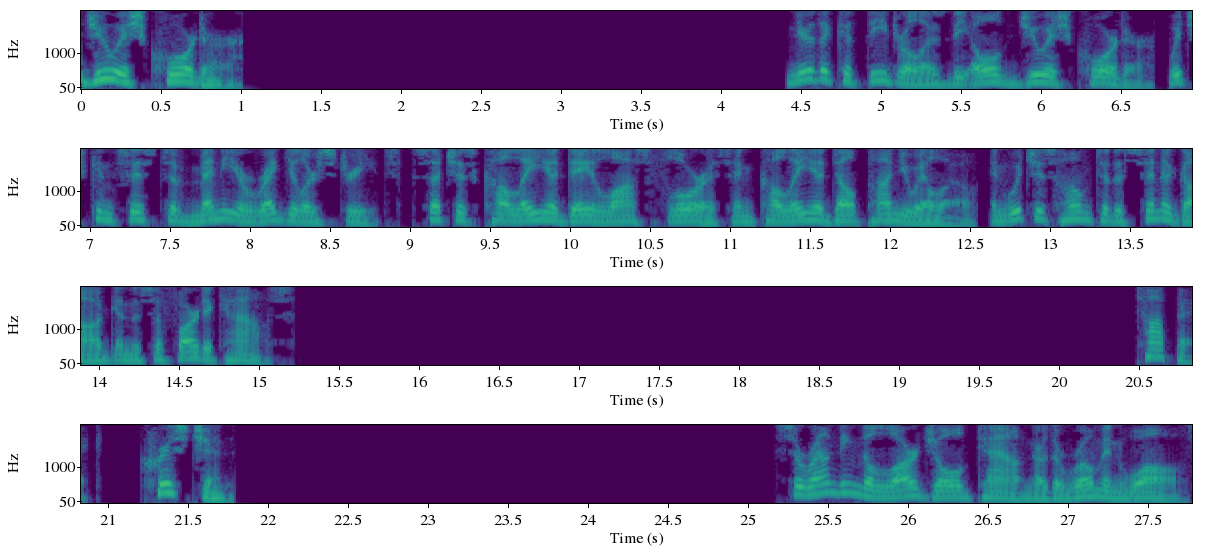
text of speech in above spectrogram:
Jewish quarter. Near the cathedral is the Old Jewish Quarter, which consists of many irregular streets, such as Calleja de las Flores and Calleja del Pañuelo, and which is home to the synagogue and the Sephardic house. Christian Surrounding the large old town are the Roman walls.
